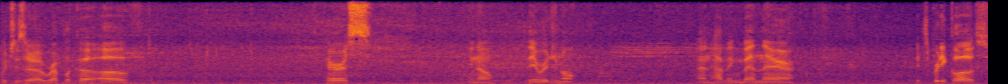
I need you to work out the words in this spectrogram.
which is a replica of Paris, you know, the original. And having been there, it's pretty close.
